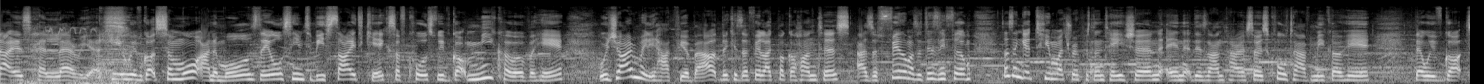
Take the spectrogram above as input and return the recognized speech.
That is hilarious. Here we've got some more animals. They all seem to be sidekicks. Of course, we've got Meeko over here, which I'm really happy about because I feel like Pocahontas, as a film, as a Disney film, doesn't get too much representation in Disneyland Paris. So it's cool to have Meeko here. Then we've got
